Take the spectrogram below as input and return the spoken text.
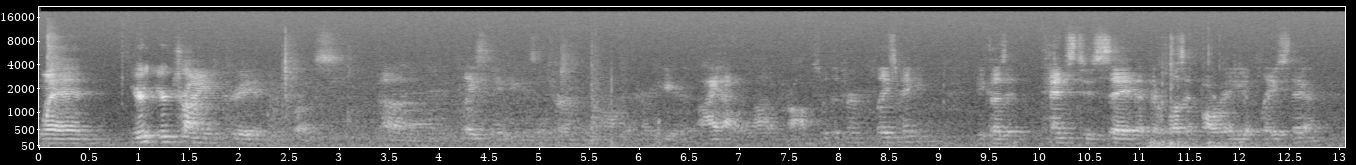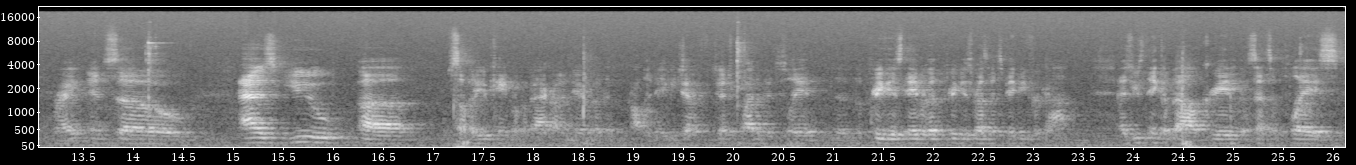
when you're, you're trying to create a new place. Uh, Placemaking is term heard here. I had a lot of problems with the term placemaking because it tends to say that there wasn't already a place there, right? And so as you, uh, somebody who came from a background in neighborhood that probably maybe gentrified eventually, and the, the previous neighborhood, the previous residents may be forgotten. As you think about creating a sense of place,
